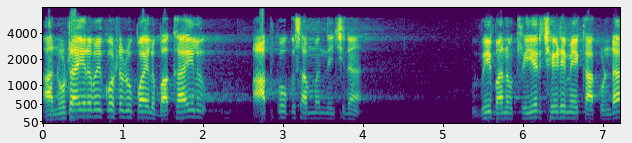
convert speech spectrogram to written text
ఆ నూట ఇరవై కోట్ల రూపాయలు బకాయిలు ఆప్కోకు సంబంధించినవి మనం క్లియర్ చేయడమే కాకుండా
